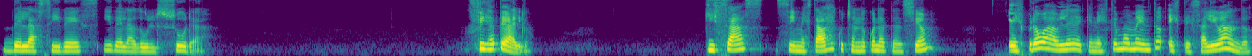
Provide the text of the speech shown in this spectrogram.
de la acidez y de la dulzura. Fíjate algo. Quizás si me estabas escuchando con atención, es probable de que en este momento estés salivando,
